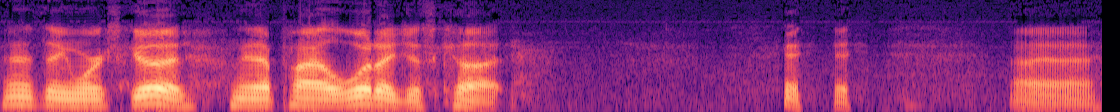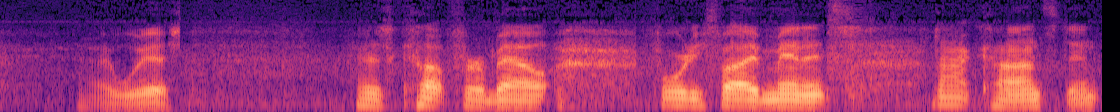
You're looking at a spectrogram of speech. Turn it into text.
That thing works good. Look at that pile of wood I just cut. uh, I wish. I was cut for about 45 minutes. Not constant.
